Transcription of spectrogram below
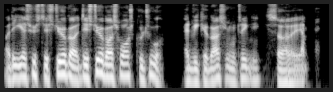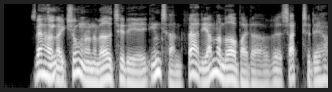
og det, jeg synes, det styrker, det styrker også vores kultur, at vi kan gøre sådan nogle ting. Ikke? Så, ja. Hvad har reaktionerne været til det internt? Hvad har de andre medarbejdere sagt til det her?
